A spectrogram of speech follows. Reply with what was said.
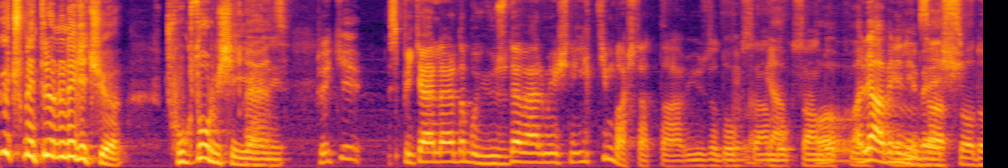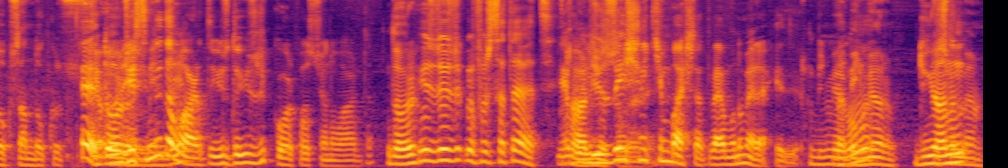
3 metre önüne geçiyor. Çok zor bir şey yani. Evet. Peki spikerlerde bu yüzde verme işini ilk kim başlattı abi? Yüzde 90, Ya, 99, o Ali abinin 55. imzası o 99. Evet, Ya doğru. öncesinde de vardı. Yüzde yüzlük gol pozisyonu vardı. Doğru. Yüzde yüzlük bir fırsat evet. Ya bu yüzde ya. işini kim başlattı? Ben bunu merak ediyorum. Bilmiyorum Ben ama bilmiyorum. Dünyanın bilmiyorum.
